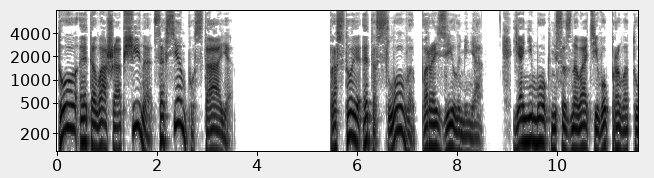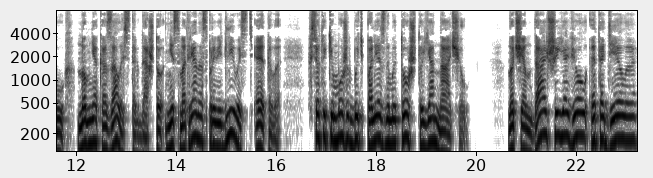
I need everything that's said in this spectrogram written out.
то эта ваша община совсем пустая. Простое это слово поразило меня. Я не мог не сознавать его правоту, но мне казалось тогда, что, несмотря на справедливость этого, все-таки может быть полезным и то, что я начал. Но чем дальше я вел это дело,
